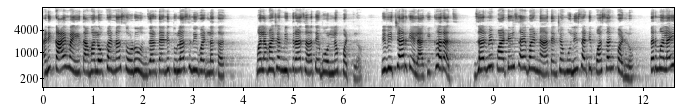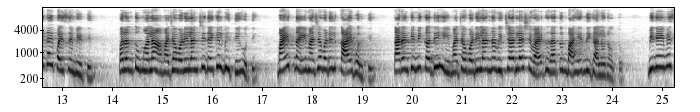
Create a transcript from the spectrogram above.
आणि काय माहीत आम्हा लोकांना सोडून जर त्याने तुलाच निवडलं तर? मला माझ्या मित्राचं ते बोलणं पटलं. मी विचार केला की खरंच जर मी पाटील साहेबांना त्यांच्या मुलीसाठी पसंत पडलो तर मलाही काही पैसे मिळतील. परंतु मला माझ्या वडिलांची देखील भीती होती. माहीत नाही माझे वडील काय बोलतील. कारण की मी कधीही माझ्या वडिलांना विचारल्याशिवाय घरातून बाहेर निघालो नव्हतो. मी नेहमीच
